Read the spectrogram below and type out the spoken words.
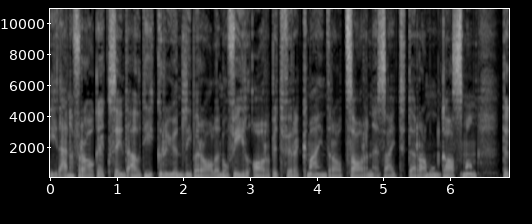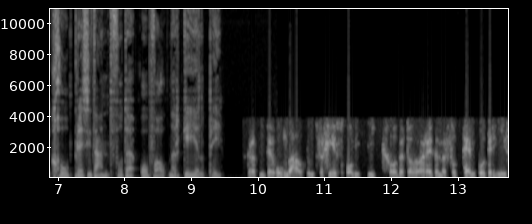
In diesen Fragen sehen auch die Grünliberalen noch viel Arbeit für den Gemeinderat Zarne, sagt Ramon Gassmann, der Co-Präsident der Obwaldner GLP. Gerade in der Umwelt- und Verkehrspolitik, oder, da reden wir von Tempo 30,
